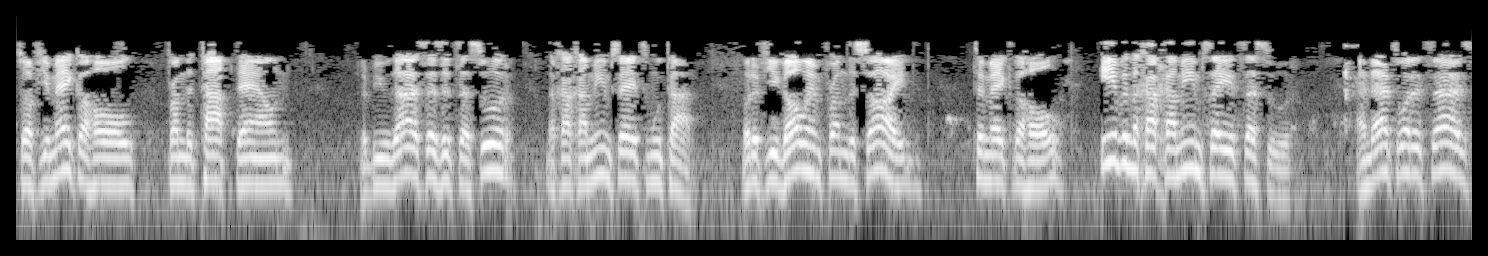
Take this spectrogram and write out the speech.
So if you make a hole from the top down, Rabbi Yehuda says it's asur. The Chachamim say it's mutar. But if you go in from the side to make the hole, even the Chachamim say it's asur. And that's what it says.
